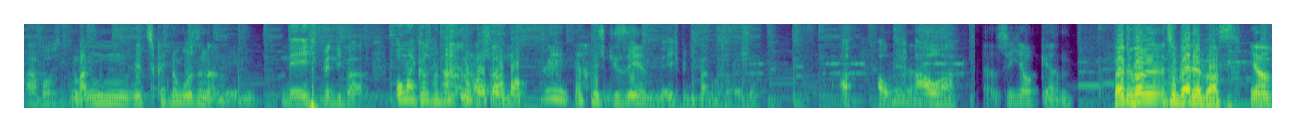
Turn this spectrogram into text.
Ah, Hosen. Mann, willst du keine Hosen annehmen? Nee, ich bin lieber. Oh mein Gott, man will immer noch Schaden. ja, hab ich gesehen. Nee, ich bin lieber in Unterwäsche. Au, au, Ja. aua. Ja, das sehe ich auch gern. Leute, wollen wir zum Battle Boss? Ja.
